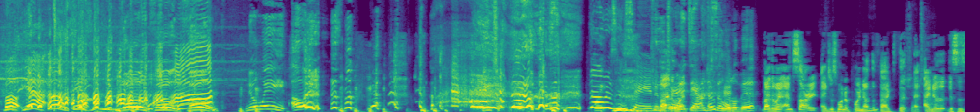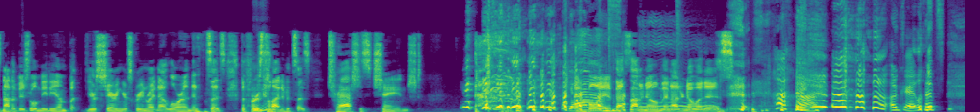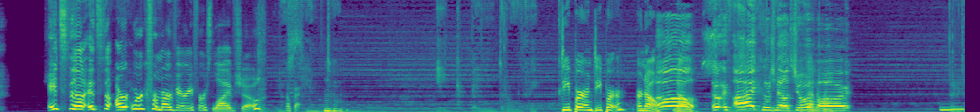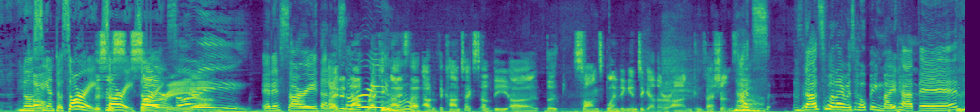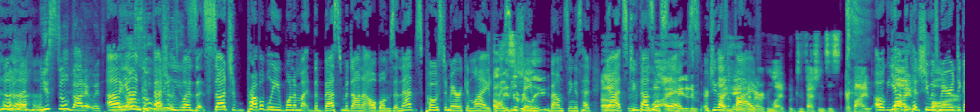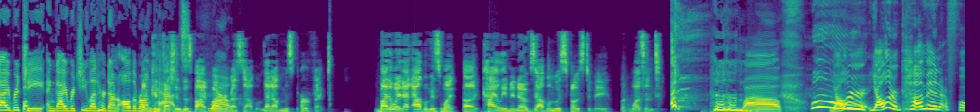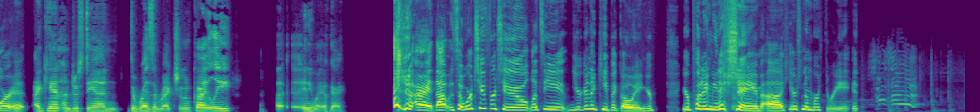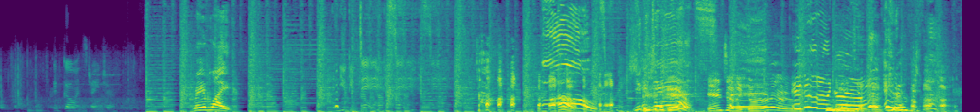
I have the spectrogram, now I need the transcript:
Vogue! Yeah. Oh, damn. Vogue, Vogue, Vogue. No, wait. Oh, that was insane Can and you By the turn way- it down just a little bit? By the way, I'm sorry. I just want to point out the mm-hmm. fact that Shut I up. know that this is not a visual medium, but you're sharing your screen right now, Lauren, and it says the 1st mm-hmm. line of it says "trash has changed." And boy, if that's not an omen, I don't know what is. okay, let's. It's the it's the artwork from our very first live show. Okay. deeper and deeper, or no? Oh, oh, if I could melt your I know. heart. No, Oh, siento. Sorry, this is sorry, sorry. sorry, yeah. It is sorry. That is I did sorry. not recognize Wow. that out of the context of the uh the songs blending in together on Confessions. That's that's what I was hoping might happen, but you still got it with. Uh, yeah, and Confessions really- was such probably one of my the best Madonna albums, and that's post American Life. Oh, I is see it Shane really? bouncing his head. Oh. yeah, it's 2006 Well, I hated him, or I 2005. hated American Life, but Confessions is by Oh yeah, by because she was married to Guy Ritchie, and Guy Ritchie led her down all the wrong But Confessions paths. is by far Wow. her best album. That album is perfect. By the way, that album is what uh, Kylie Minogue's album was supposed to be, but wasn't. wow. Y'all are y'all are coming for it. I can't understand the resurrection of Kylie. Uh, anyway, okay. All right, that was so we're two for two. Let's see. You're gonna keep it going. You're you're putting me to shame. Uh, here's number three. It, Good going, stranger. Ray of Light. And you can dance. Oh, you can Into the dance. Into the groove. Into the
